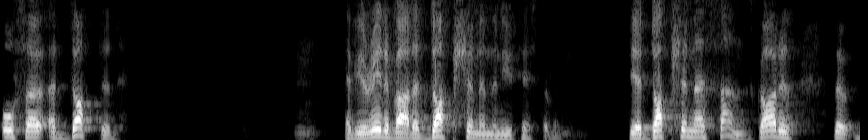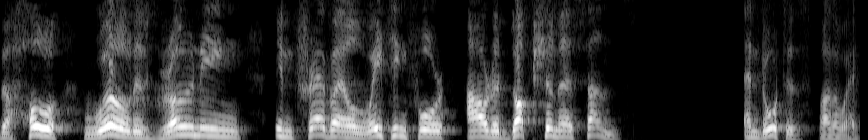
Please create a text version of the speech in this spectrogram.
also adopted. Have you read about adoption in the New Testament? The adoption as sons. God is, the, the whole world is groaning in travail, waiting for our adoption as sons. And daughters, by the way.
